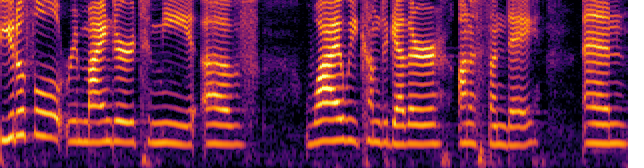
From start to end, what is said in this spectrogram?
beautiful reminder to me of why we come together on a Sunday and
